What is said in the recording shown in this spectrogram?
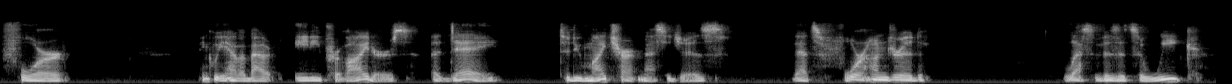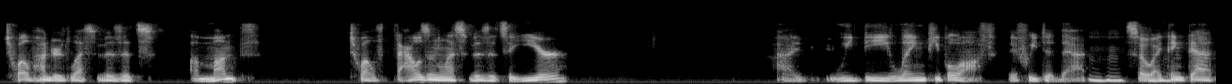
for, I think we have about 80 providers a day to do MyChart messages, that's 400 less visits a week, 1,200 less visits a month, 12,000 less visits a year. I, we'd be laying people off if we did that. Mm-hmm. So mm-hmm. I think that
